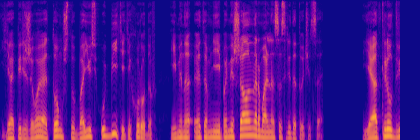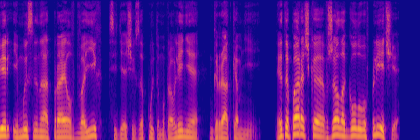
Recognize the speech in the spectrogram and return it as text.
Я переживаю о том, что боюсь убить этих уродов. Именно это мне и помешало нормально сосредоточиться. Я открыл дверь и мысленно отправил в двоих, сидящих за пультом управления, град камней. Эта парочка вжала голову в плечи,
